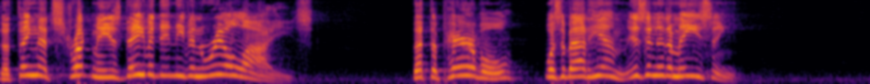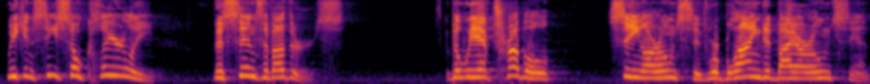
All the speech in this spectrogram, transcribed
The thing that struck me is David didn't even realize that the parable was about him. Isn't it amazing? We can see so clearly the sins of others, but we have trouble seeing our own sins. We're blinded by our own sin.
